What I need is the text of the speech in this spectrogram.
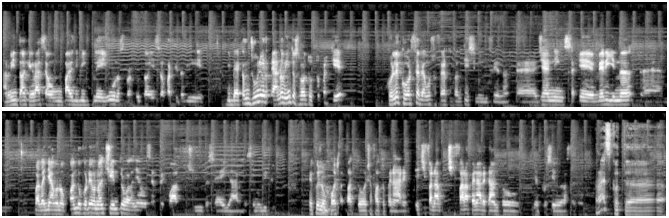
Hanno vinto anche grazie a un paio di big play, uno soprattutto all'inizio della partita di, di Beckham Jr. e hanno vinto soprattutto perché con le corse abbiamo sofferto tantissimo in difesa. Eh, Jennings e Verin eh, guadagnavano, quando correvano al centro guadagnavano sempre 4, 5, 6 yard, se non di più. E quello un po' ci ha fatto, ci ha fatto penare e ci farà, ci farà penare tanto nel proseguo della stagione. Prescott, eh, a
